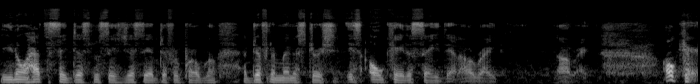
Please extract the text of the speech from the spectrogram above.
You don't have to say dispensation, just say a different program, a different administration. It's okay to say that. All right. All right. Okay.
